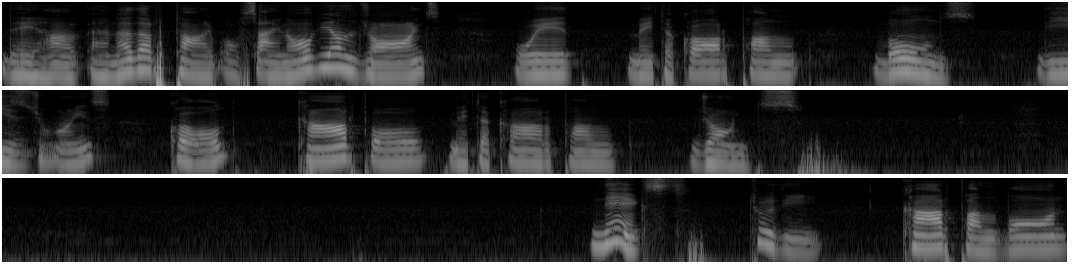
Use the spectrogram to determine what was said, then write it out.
they have another type of synovial joints with metacarpal bones. These joints called carpo-metacarpal joints. Next to the carpal bone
